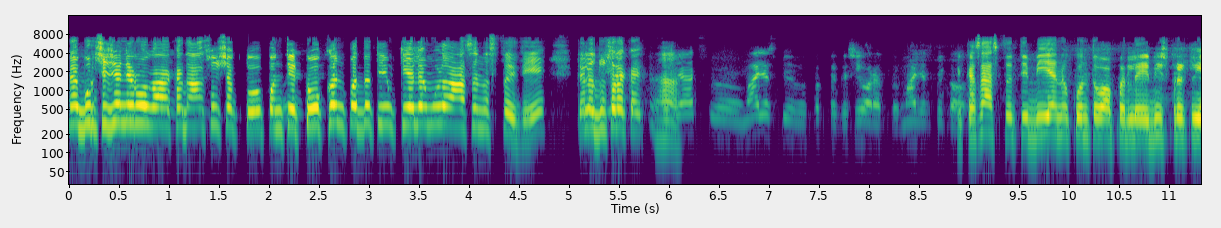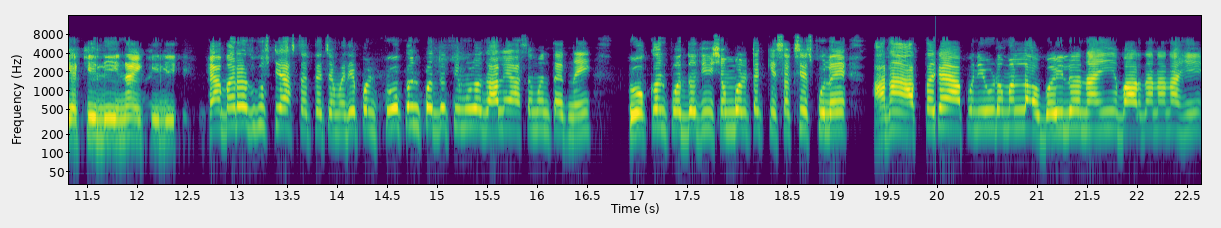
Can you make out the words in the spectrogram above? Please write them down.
नाही बुरशीजन्य रोग एखादा असू शकतो पण ते टोकन पद्धती केल्यामुळं असं नसतंय ते. त्याला दुसरा काय? हा. कसं असतं ते बियाणं कोणतं वापरलंय बीज प्रक्रिया केली नाही केली. ह्या बऱ्याच गोष्टी असतात त्याच्यामध्ये पण टोकन पद्धतीमुळे झालंय असं म्हणता येत नाही. टोकन पद्धत ही शंभर टक्के सक्सेसफुल आहे. आता आता काय आपण एवढं म्हणला बैल नाही बारदाना नाही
